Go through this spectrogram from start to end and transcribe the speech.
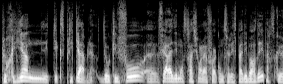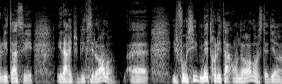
plus rien n'est explicable. Donc il faut euh, faire la démonstration à la fois qu'on ne se laisse pas déborder, parce que l'État c'est et la République c'est l'ordre. Euh, il faut aussi mettre l'État en ordre, c'est-à-dire euh,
